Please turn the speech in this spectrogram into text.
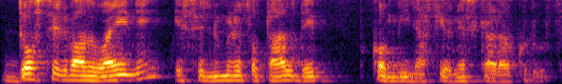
2 elevado a n es el número total de combinaciones cara o cruz.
